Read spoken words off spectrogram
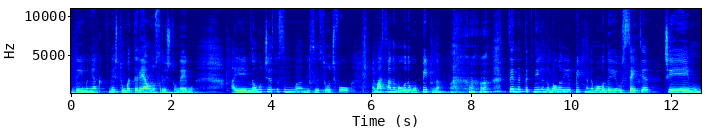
да има някакво нещо материално срещу него. А и много често съм, ми се е случвало, ама аз това не мога да го пипна. Ценната книга не мога да я пипна, не мога да я усетя, че я имам.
